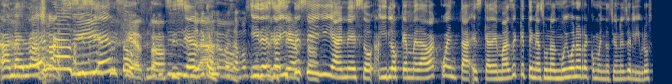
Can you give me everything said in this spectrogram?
Ana Elena, sí, sí, cierto. Sí, Sí, cierto. Y desde ahí te cierto. seguía en eso. Y lo que me daba cuenta es que además de que tenías unas muy buenas recomendaciones de libros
